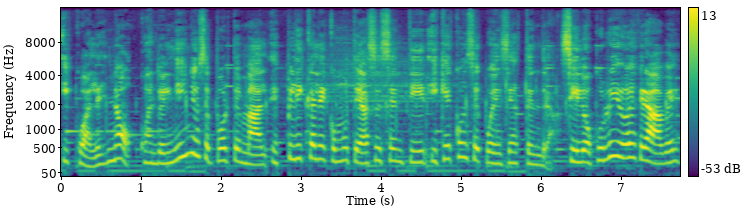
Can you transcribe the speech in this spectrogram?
y cuáles no. Cuando el niño se porte mal, explícale cómo te hace sentir y qué consecuencias tendrá. Si lo ocurrido es grave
